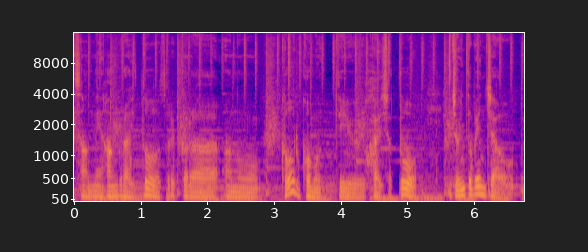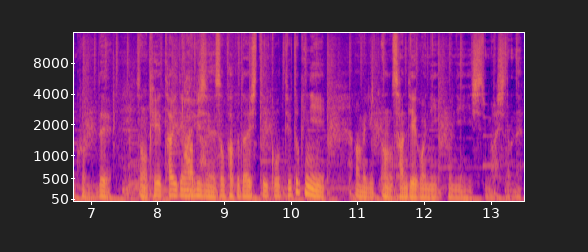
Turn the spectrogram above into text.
3年半ぐらいとそれからあのクオルコムっていう会社とジョイントベンチャーを組んでその携帯電話ビジネスを拡大していこうっていう時にアメリカあのサンディエゴに赴任しましたね。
